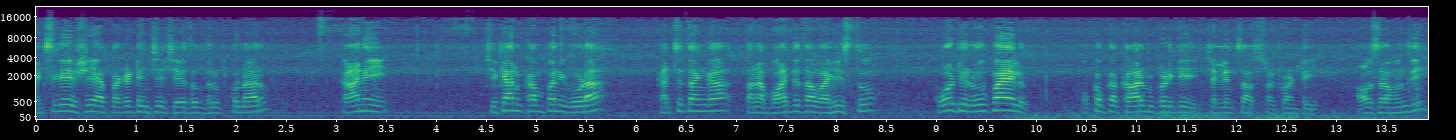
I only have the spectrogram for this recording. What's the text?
ఎక్స్గ్రేషియా ప్రకటించి చేతులు దులుపుకున్నారు. కానీ చికెన్ కంపెనీ కూడా ఖచ్చితంగా తన బాధ్యత వహిస్తూ కోటి రూపాయలు ఒక్కొక్క కార్మికుడికి చెల్లించాల్సినటువంటి అవసరం ఉంది.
